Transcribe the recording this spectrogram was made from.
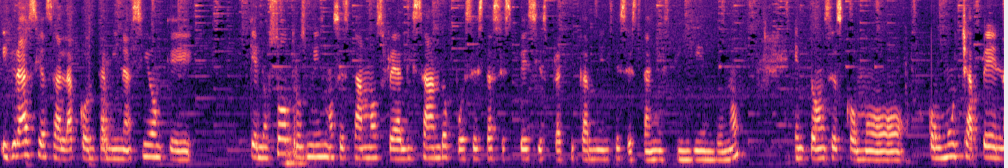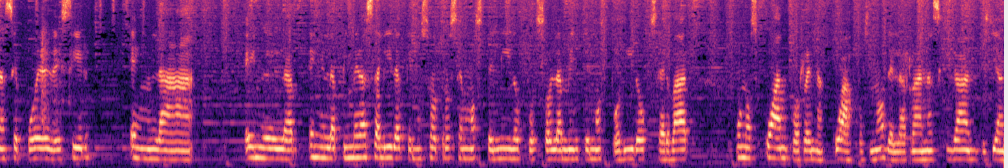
y gracias a la contaminación que, que nosotros mismos estamos realizando, pues estas especies prácticamente se están extinguiendo, ¿no? Entonces, como con mucha pena se puede decir en la, en la, en la primera salida que nosotros hemos tenido, pues solamente hemos podido observar unos cuantos renacuajos, ¿no? De las ranas gigantes. Ya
